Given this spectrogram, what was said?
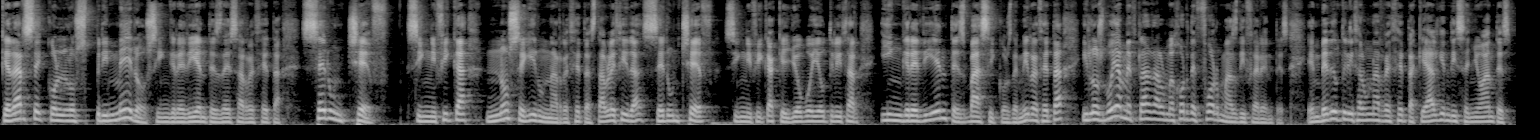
quedarse con los primeros ingredientes de esa receta, ser un chef significa no seguir una receta establecida, ser un chef significa que yo voy a utilizar ingredientes básicos de mi receta y los voy a mezclar a lo mejor de formas diferentes. En vez de utilizar una receta que alguien diseñó antes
